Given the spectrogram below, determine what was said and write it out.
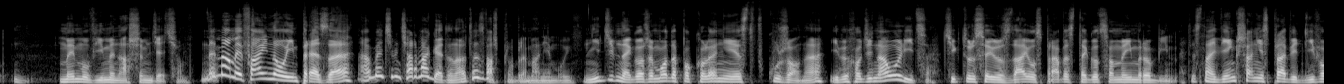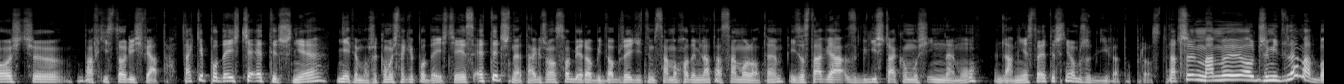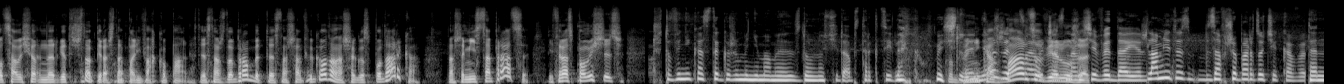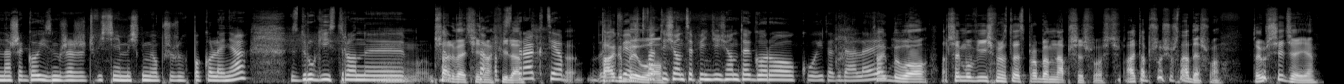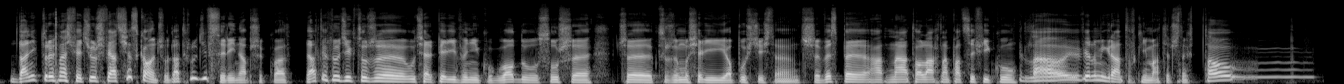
my mówimy naszym dzieciom. My mamy fajną imprezę, a będziemy mieć Armagedon, ale to jest wasz problem, a nie mój. Nic dziwnego, że młode pokolenie jest wkurzone i wychodzi na ulicę. Ci, którzy sobie już zdają sprawę z tego, co my im robimy. To jest największa niesprawiedliwość e, chyba w historii świata. Takie podejście etycznie, nie wiem, może komuś takie podejście jest etyczne, tak, że on sobie robi dobrze, jeździ tym samochodem, lata samolotem i zostawia zgliszcza komuś innemu. Dla mnie jest to etycznie obrzydliwe po prostu. Znaczy, mamy olbrzymi dylemat, bo cały świat energetyczny opiera się na paliwach kopalnych. To jest nasz dobrobyt, to jest nasza wygoda, nasza gospodarka nasze miejsca pracy. I teraz pomyśleć... Czy to wynika z tego, że my nie mamy zdolności do abstrakcyjnego myślenia? wynika z że bardzo cały wielu czas nam rzeczy. się wydaje. Dla mnie to jest zawsze bardzo ciekawe. Ten nasz egoizm, że rzeczywiście nie myślimy o przyszłych pokoleniach. Z drugiej strony... Przerwę ci ta na chwilę. abstrakcja Tak wiesz, było. 2050 roku i tak dalej. Tak było. Znaczy mówiliśmy, że to jest problem na przyszłość, ale ta przyszłość już nadeszła. To już się dzieje. Dla niektórych na świecie już świat się skończył. Dla tych ludzi w Syrii na przykład. Dla tych ludzi, którzy ucierpieli w wyniku głodu, suszy, czy którzy musieli opuścić te trzy wyspy na atolach na Pacyfiku. Dla wielu migrantów klimatycznych. To,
